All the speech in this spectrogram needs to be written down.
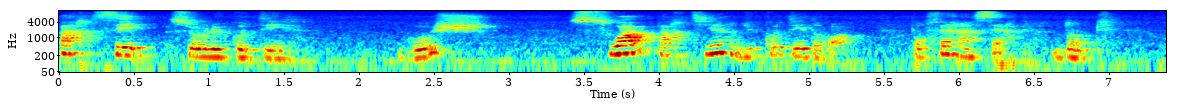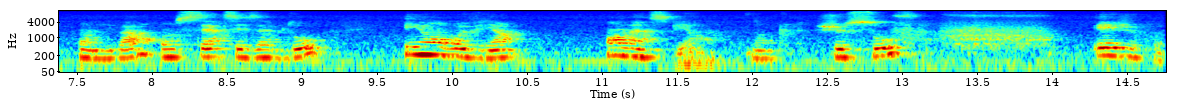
passer sur le côté gauche, soit partir du côté droit pour faire un cercle. Donc, on y va, on serre ses abdos et on revient en inspirant. Donc, je souffle et je reviens.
